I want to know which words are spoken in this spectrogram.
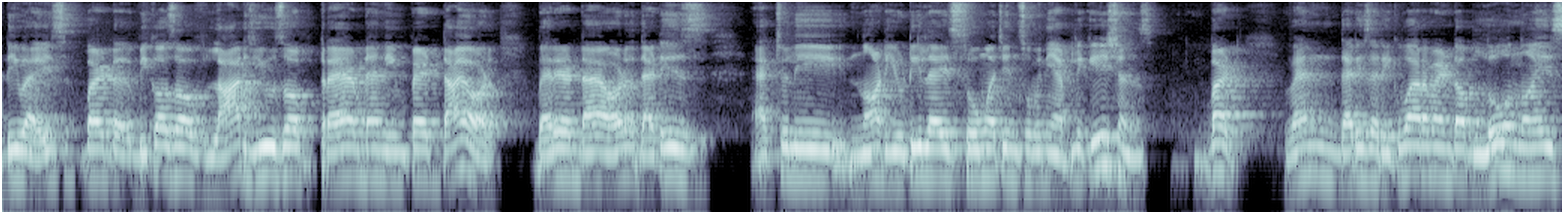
device but because of large use of TRAPATT and IMPATT diode BARITT diode that is actually not utilized so much in so many applications. But when there is a requirement of low noise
